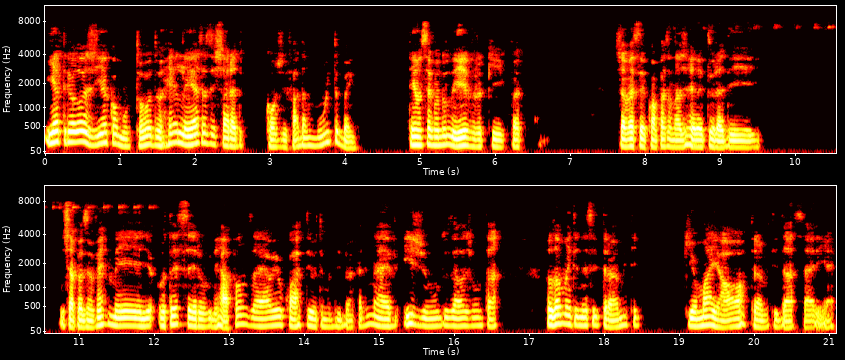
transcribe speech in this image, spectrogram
E a trilogia como um todo relê essas histórias de Contos de Fada muito bem. Tem um segundo livro que vai, já vai ser com a personagem releitura de, Chapeuzinho Vermelho, o terceiro de Rapunzel e o quarto e último de Branca de Neve. E juntos elas vão estar totalmente nesse trâmite, que o maior trâmite da série é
